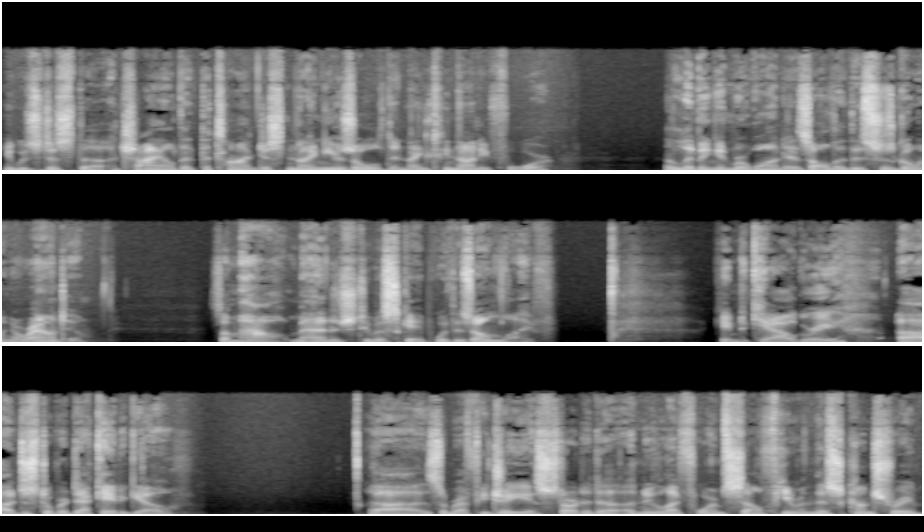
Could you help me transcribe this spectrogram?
He was just a, child at the time, just nine years old in 1994, living in Rwanda as all of this was going around him. Somehow managed to escape with his own life. Came to Calgary uh, just over a decade ago uh, as a refugee, has started a, a, new life for himself here in this country,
